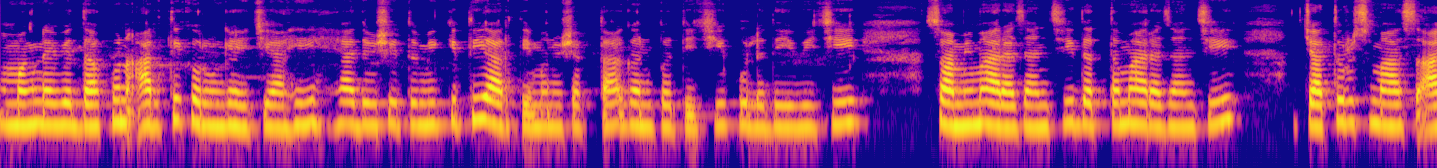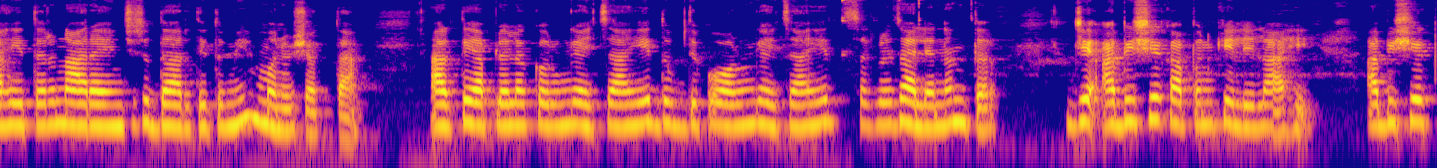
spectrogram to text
मग नैवेद्य दाखवून आरती करून घ्यायची आहे. ह्या दिवशी तुम्ही किती आरती म्हणू शकता? गणपतीची कुलदेवीची स्वामी महाराजांची दत्त महाराजांची चातुर्मास आहे तर नारायणची सुद्धा आरती तुम्ही म्हणू शकता. आरती आपल्याला करून घ्यायचं आहे धूपदीप वाळून घ्यायचं आहे सगळं झाल्यानंतर जे अभिषेक आपण केलेला आहे अभिषेक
